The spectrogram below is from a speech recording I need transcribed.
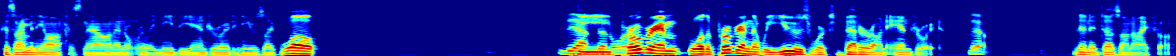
because I'm in the office now and I don't really need the Android. And he was like, "Well, The, the doesn't work. program, well, the program that we use works better on Android Yeah. than it does on iPhone."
